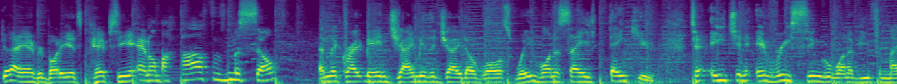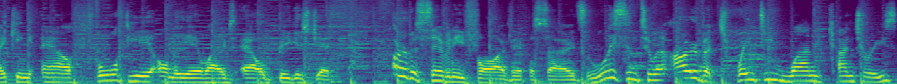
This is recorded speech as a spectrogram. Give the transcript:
G'day, everybody. It's Pepsi. And on behalf of myself and the great man, Jamie the J Dog Wallace, we want to say thank you to each and every single one of you for making our fourth year on the airwaves our biggest yet. Over 75 episodes, listened to in over 21 countries,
